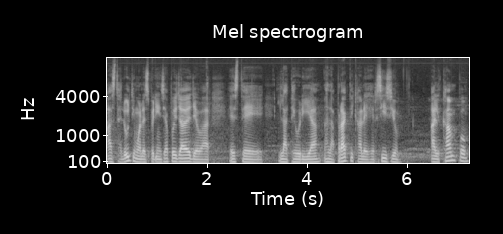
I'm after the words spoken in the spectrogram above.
hasta el último, la experiencia pues ya de llevar este, la teoría a la práctica, al ejercicio, al campo,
